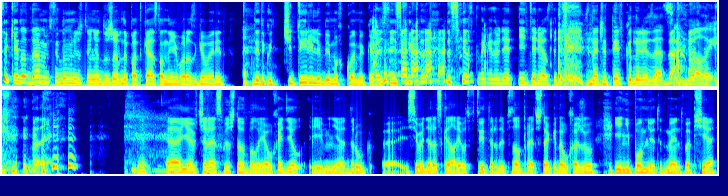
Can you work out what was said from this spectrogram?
Такие, ну да, мы все думали, что у него душевный подкаст, он его разговорит. Ты такой, четыре любимых комика российских. Достоевский такой, «Ну, мне это неинтересно. Значит, ты в канализации, Да. голый. А, Я вчера смешно было, я уходил, и мне друг э, сегодня рассказал, я вот в Твиттер написал про это, что я когда ухожу, я не помню этот момент вообще,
